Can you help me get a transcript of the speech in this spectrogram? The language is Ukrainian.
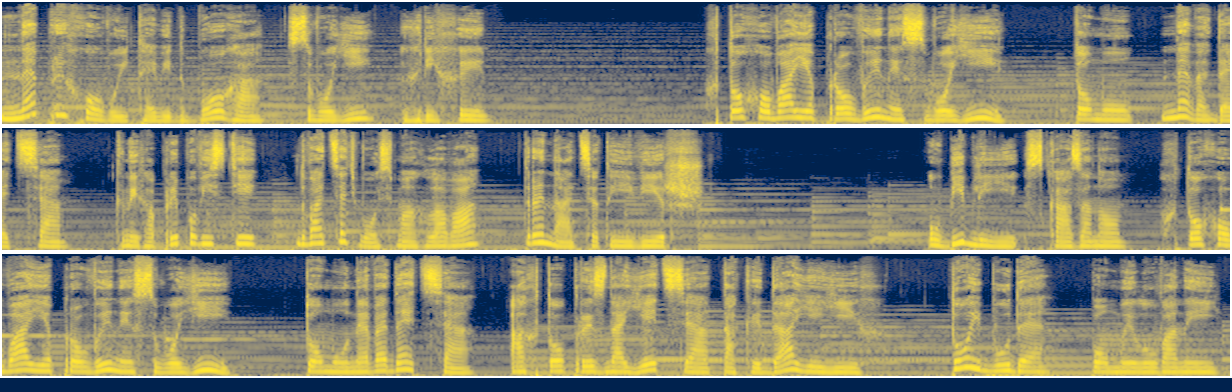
Не приховуйте від Бога свої гріхи. Хто ховає провини свої, тому не ведеться. Книга приповісті, 28 глава, 13 вірш. У Біблії сказано: Хто ховає провини свої, тому не ведеться, а хто признається та кидає їх, той буде помилуваний.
